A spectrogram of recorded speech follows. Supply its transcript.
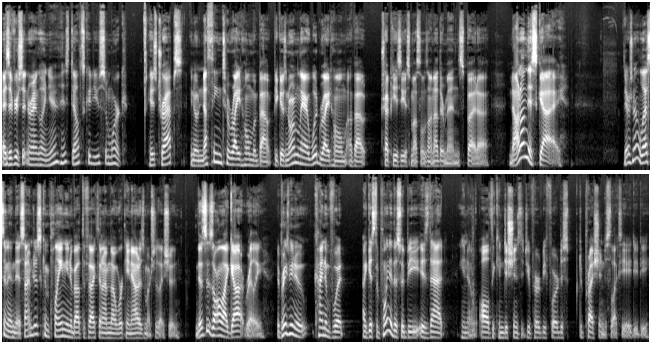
As if you're sitting around going, yeah, his delts could use some work his traps, you know, nothing to write home about because normally I would write home about trapezius muscles on other men's, but uh, not on this guy. There's no lesson in this. I'm just complaining about the fact that I'm not working out as much as I should. This is all I got, really. It brings me to kind of what I guess the point of this would be is that, you know, all the conditions that you've heard before dis- depression, dyslexia, ADD,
